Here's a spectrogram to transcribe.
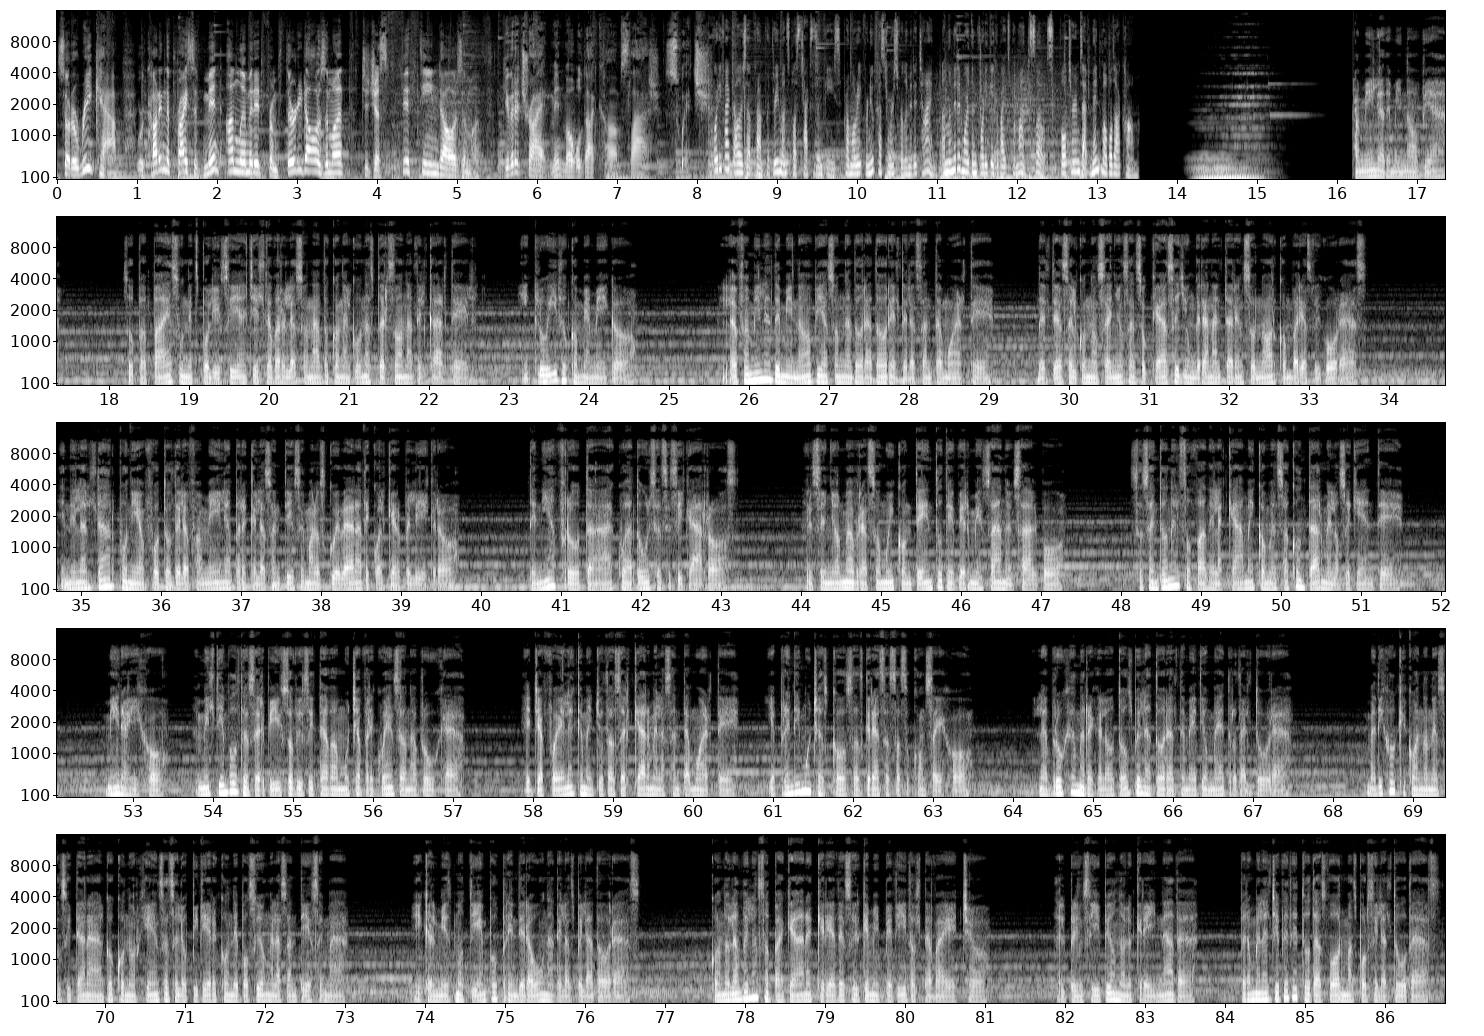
So to recap, we're cutting the price of Mint Unlimited from $30 a month to just $15 a month. Give it a try at mintmobile.com slash switch. $45 up front for three months plus taxes and fees. Promo for new customers for limited time. Unlimited more than 40 gigabytes per month. Slows. Full terms at mintmobile.com. familia de mi novia. Su papá es un ex policía y estaba relacionado con algunas personas del cártel, incluido con mi amigo. La familia de mi novia son adoradores de la Santa Muerte. Desde hace algunos años en su casa hay un gran altar en su honor con varias figuras. En el altar ponían fotos de la familia para que la Santísima los cuidara de cualquier peligro. Tenía fruta, agua, dulces y cigarros. El Señor me abrazó muy contento de verme sano y salvo. Se sentó en el sofá de la cama y comenzó a contarme lo siguiente. Mira, hijo, en mis tiempos de servicio visitaba mucha frecuencia a una bruja. Ella fue la que me ayudó a acercarme a la Santa Muerte, y aprendí muchas cosas gracias a su consejo. La bruja me regaló dos veladoras de medio metro de altura. Me dijo que cuando necesitara algo con urgencia se lo pidiera con devoción a la Santísima, y que al mismo tiempo prendiera una de las veladoras. Cuando la vela se apagara quería decir que mi pedido estaba hecho. Al principio no le creí nada, pero me la llevé de todas formas por si las dudas.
